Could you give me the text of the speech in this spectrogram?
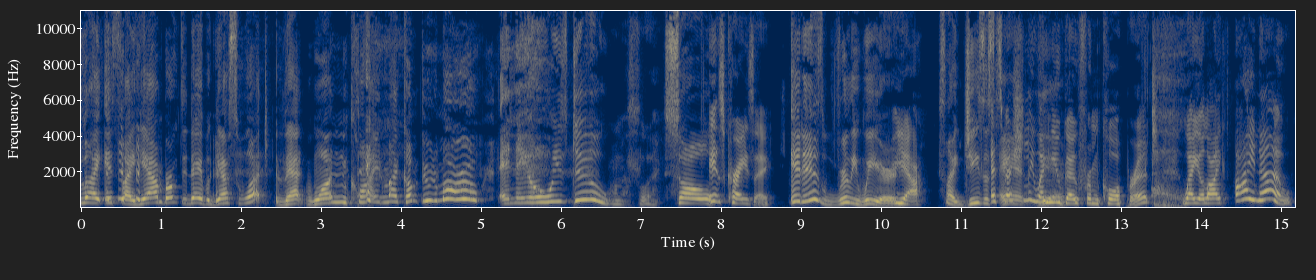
Like it's like, yeah, I'm broke today, but guess what? That one client might come through tomorrow, and they always do. Honestly. So It's crazy. it is really weird. Yeah. it's like Jesus, Especially and- when yeah. you go from corporate, Oh. where you're like, I know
